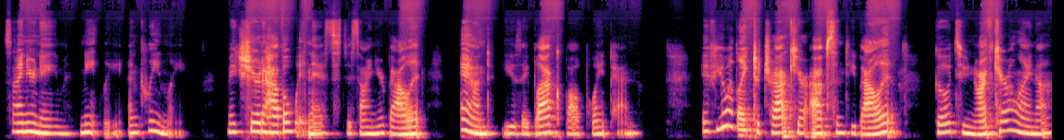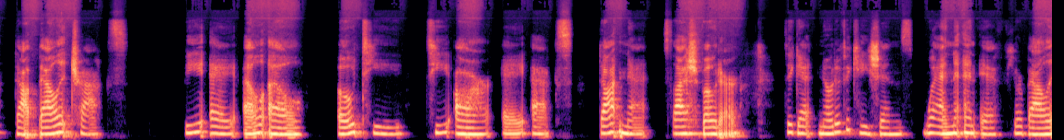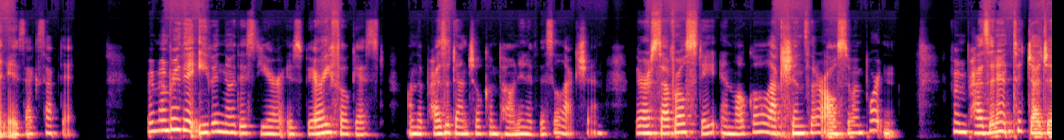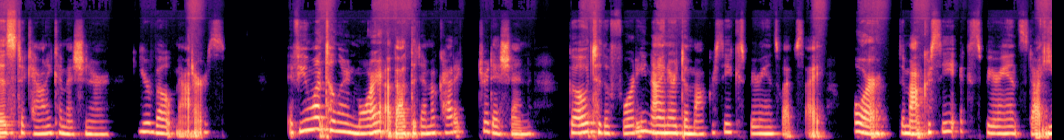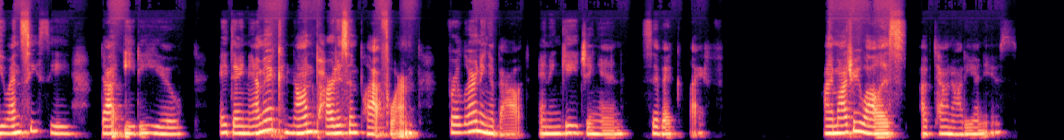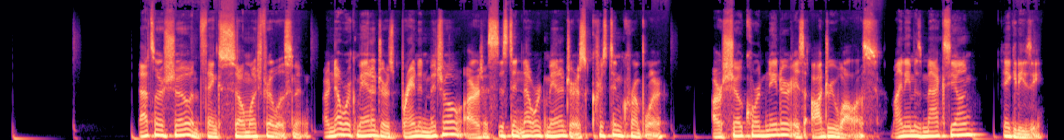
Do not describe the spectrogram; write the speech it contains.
Sign your name neatly and cleanly. Make sure to have a witness to sign your ballot and use a black ballpoint pen. If you would like to track your absentee ballot, go to northcarolina.ballottrax, B A L L O T T R A X dot net slash voter to get notifications when and if your ballot is accepted. Remember that even though this year is very focused on the presidential component of this election, there are several state and local elections that are also important. From president to judges to county commissioner, your vote matters. If you want to learn more about the Democratic tradition, go to the 49er Democracy Experience website or democracyexperience.uncc.edu, a dynamic, nonpartisan platform for learning about and engaging in civic life. I'm Audrey Wallace, Uptown Audio News. That's our show, and thanks so much for listening. Our network manager is Brandon Mitchell. Our assistant network manager is Christen Crumpler. Our show coordinator is Audrey Wallace. My name is Max Young. Take it easy.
